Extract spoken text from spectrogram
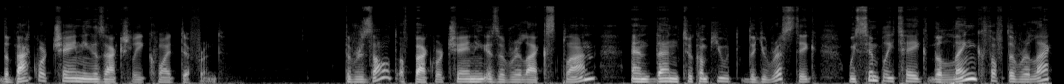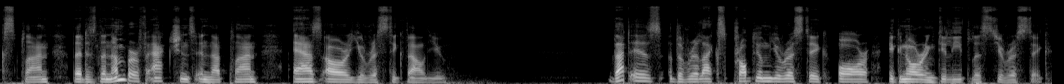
the backward chaining is actually quite different. The result of backward chaining is a relaxed plan, and then to compute the heuristic, we simply take the length of the relaxed plan, that is the number of actions in that plan, as our heuristic value. That is the relaxed problem heuristic or ignoring delete list heuristic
